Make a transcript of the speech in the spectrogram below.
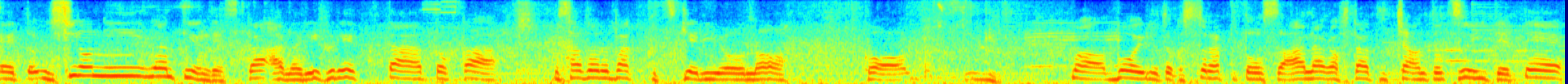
えっと、後ろに、なんて言うんですか、あの、リフレクターとか、サドルバッグつける用の、こう、まあ、ボイルとかストラップ通す穴が2つちゃんとついてて、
